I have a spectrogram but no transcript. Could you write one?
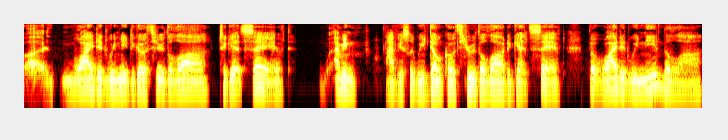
uh, why did we need to go through the law to get saved? I mean, obviously we don't go through the law to get saved, but why did we need the law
